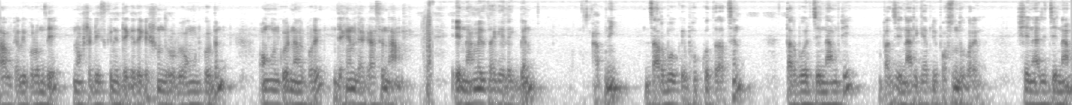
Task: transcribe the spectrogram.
লাল কালি কলম দিয়ে নকশাটি স্ক্রিনে দেখে দেখে সুন্দরভাবে অঙ্কন করবেন। অঙ্কন করে নেওয়ার পরে দেখেন লেখা আছে নাম। এই নামের জায়গায় লিখবেন, আপনি যার বউকে ভোগ করতে যাচ্ছেন, তার বউয়ের যে নামটি বা যে নারীকে আপনি পছন্দ করেন, সেই নারীর যে নাম,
